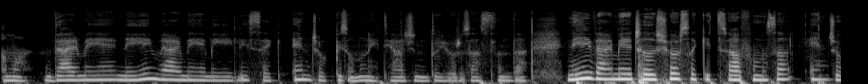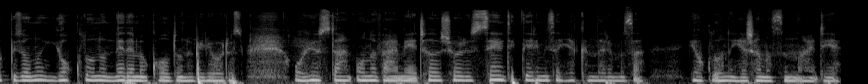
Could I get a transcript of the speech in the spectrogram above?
Ama vermeye, neyin vermeye meyilliysek en çok biz onun ihtiyacını duyuyoruz aslında. Neyi vermeye çalışıyorsak etrafımıza en çok biz onun yokluğunun ne demek olduğunu biliyoruz. O yüzden onu vermeye çalışıyoruz sevdiklerimize, yakınlarımıza yokluğunu yaşamasınlar diye.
